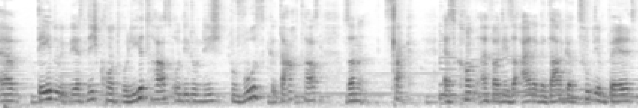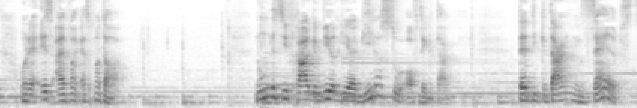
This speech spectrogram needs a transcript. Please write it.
äh, den du jetzt nicht kontrolliert hast und den du nicht bewusst gedacht hast, sondern zack, es kommt einfach dieser eine Gedanke zu dem Bild und er ist einfach erstmal da. Nun ist die Frage, wie reagierst du auf den Gedanken? Denn die Gedanken selbst,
